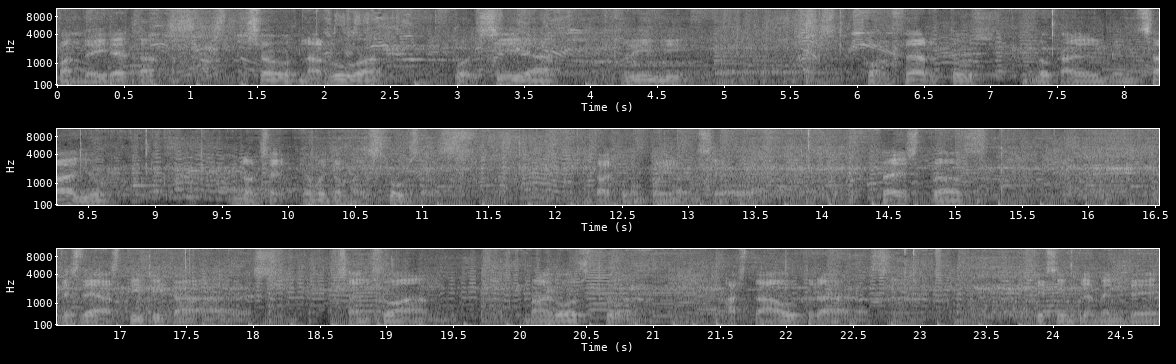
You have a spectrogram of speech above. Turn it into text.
pandeireta, xogos na rúa, poesía, ridi, concertos, local de ensaio, non sei, e moitas máis cousas. Tal como podían ser festas, desde as típicas San Xoán, Magosto, hasta outras que simplemente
